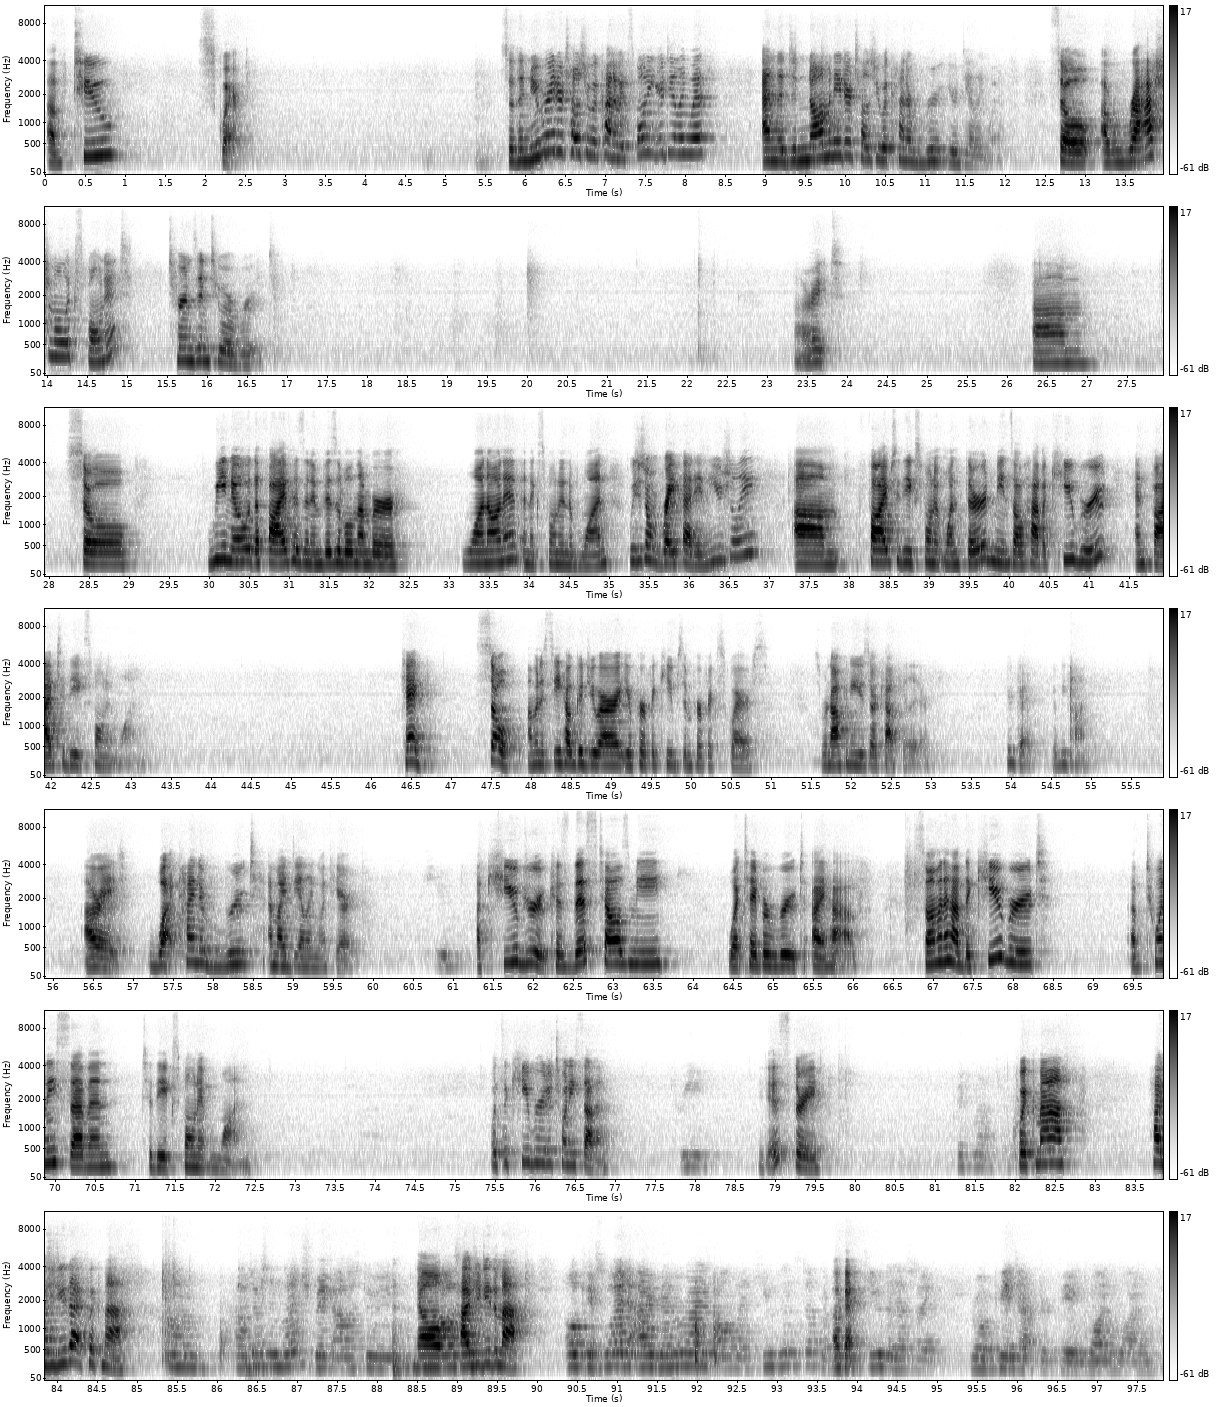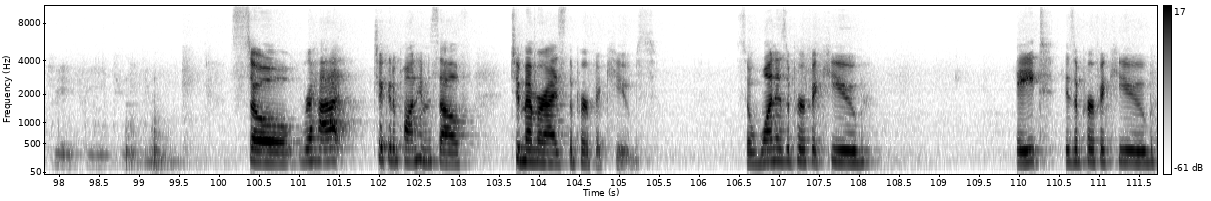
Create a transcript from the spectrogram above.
of 2 squared. So the numerator tells you what kind of exponent you're dealing with, and the denominator tells you what kind of root you're dealing with. So a rational exponent turns into a root. All right. Um, so we know the 5 has an invisible number 1 on it, an exponent of 1. We just don't write that in usually. Um, 5 to the exponent 1 third means I'll have a cube root and 5 to the exponent 1. Okay, so I'm going to see how good you are at your perfect cubes and perfect squares. So we're not going to use our calculator. You're good. You'll be fine. All right. What kind of root am I dealing with here? A cubed root, because this tells me what type of root I have. So I'm going to have the cube root of 27 to the exponent 1. What's the cube root of 27? Three. It is 3. Quick math, right? Quick math. How'd you do that quick math? Um, uh, just in lunch break, I was doing. No, how'd you do the math? Okay, so I, I memorized all my cubes and stuff, my Okay. cubes, and that's like, wrote page after page, one, one, three, three, two, two. So Rahat took it upon himself to memorize the perfect cubes. So 1 is a perfect cube, 8 is a perfect cube,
